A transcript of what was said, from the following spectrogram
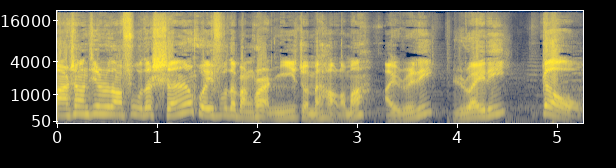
马上进入到负责神回复的板块，你准备好了吗？Are you ready? Ready? Go!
